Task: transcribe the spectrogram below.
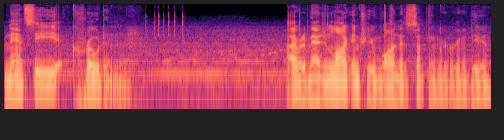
Nancy Croden. I would imagine log entry 1 is something we were going to do.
